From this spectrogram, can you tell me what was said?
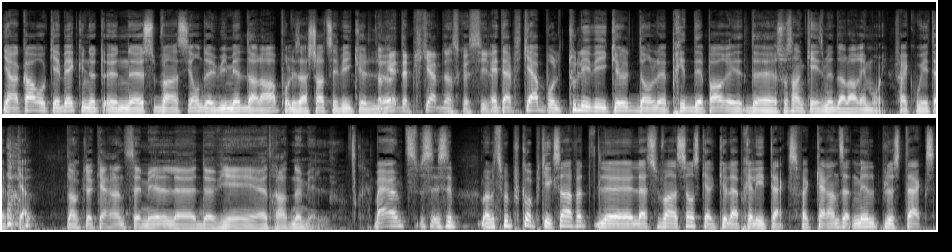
Il y a encore au Québec une, une subvention de 8000 pour les acheteurs de ces Donc, véhicules-là. elle est applicable dans ce cas-ci. Elle est applicable pour tous les véhicules dont le prix de départ est de 75 000 et moins. Fait que oui, elle est applicable. Donc, le 47 000 euh, devient euh, 39 000. Ben, un petit, c'est, un petit peu plus compliqué que ça. En fait, le- la subvention se calcule après les taxes. Fait que 47 000 plus taxes,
